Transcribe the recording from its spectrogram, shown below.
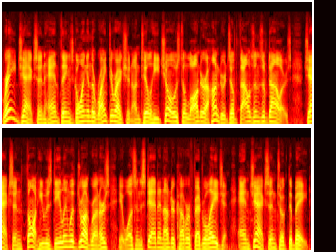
Ray Jackson had things going in the right direction until he chose to launder hundreds of thousands of dollars. Jackson thought he was dealing with drug runners. It was instead an undercover federal agent, and Jackson took the bait.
